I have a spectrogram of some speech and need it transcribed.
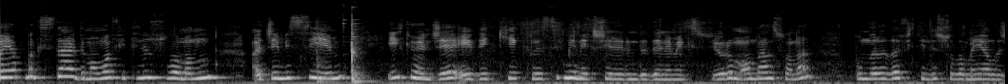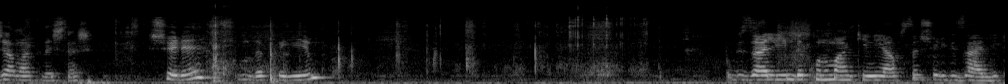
Sulama yapmak isterdim ama fitilli sulamanın acemisiyim. İlk önce evdeki klasik menekşelerimde denemek istiyorum. Ondan sonra bunları da fitilli sulamaya alacağım arkadaşlar. Şöyle bunu da koyayım. Bu güzelliğim de konu mankeni yapsın. Şöyle güzellik.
